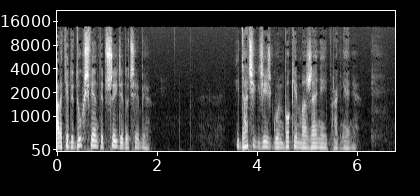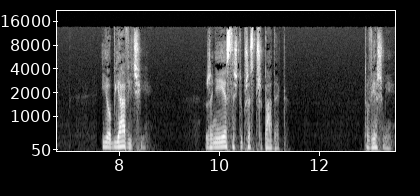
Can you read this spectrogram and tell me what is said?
Ale kiedy Duch Święty przyjdzie do ciebie i da ci gdzieś głębokie marzenie i pragnienie i objawi ci, że nie jesteś tu przez przypadek, to wierz mi,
